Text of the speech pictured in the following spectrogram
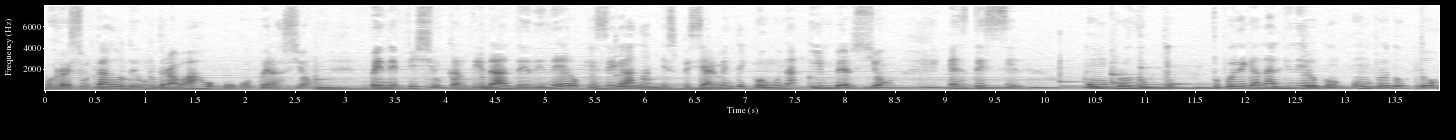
o resultado de un trabajo u operación, beneficio, cantidad de dinero que se gana especialmente con una inversión, es decir, un producto. Tú puedes ganar dinero con un producto,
